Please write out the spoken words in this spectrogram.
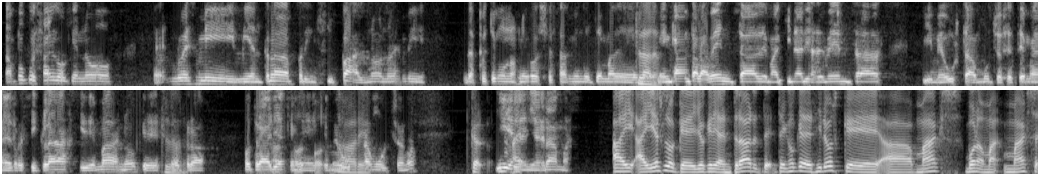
tampoco es algo que no, eh, no es mi, mi entrada principal, ¿no? No es mi, después tengo unos negocios también de tema de, Claro. me encanta la venta, de maquinarias de ventas, y me gusta mucho ese tema del reciclaje y demás, ¿no? Que es Claro. otra, otra área Ah, que me, que me gusta área. mucho, ¿no? Claro, Y el enneagrama. Ahí, ahí es lo que yo quería entrar. Te- tengo que deciros que a Max, bueno, Ma- Max,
